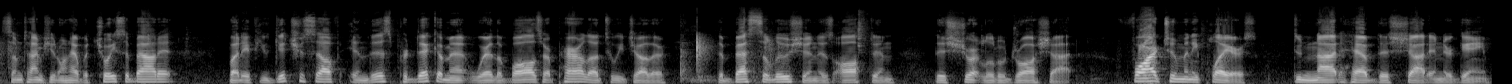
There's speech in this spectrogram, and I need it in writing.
sometimes you don't have a choice about it. But if you get yourself in this predicament where the balls are parallel to each other, the best solution is often this short little draw shot. Far too many players do not have this shot in their game.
